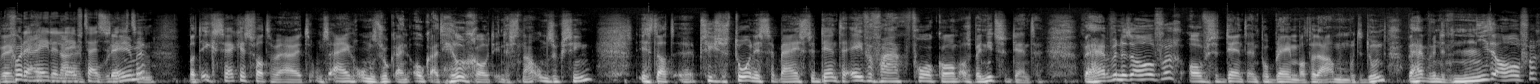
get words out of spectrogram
voor de hele leeftijdsrichting. problemen. Wat ik zeg is wat we uit ons eigen onderzoek en ook uit heel groot internationaal onderzoek zien, is dat eh, psychische stoornissen bij studenten even vaak voorkomen als bij niet-studenten. We hebben het over, over studenten en problemen wat we daar allemaal moeten doen. We hebben het niet over,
